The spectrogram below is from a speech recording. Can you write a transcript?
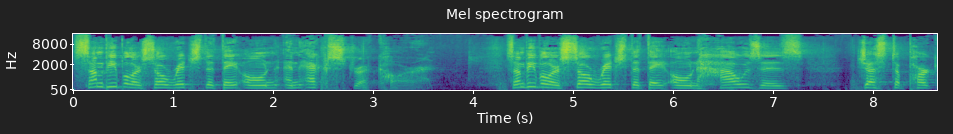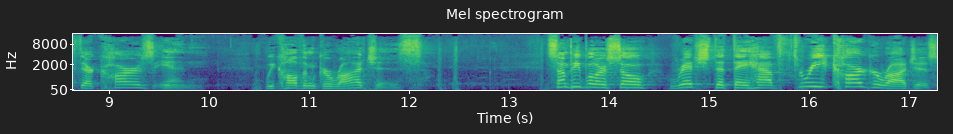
Some people are so rich that they own an extra car. Some people are so rich that they own houses just to park their cars in. We call them garages. Some people are so rich that they have three car garages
